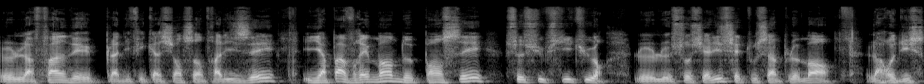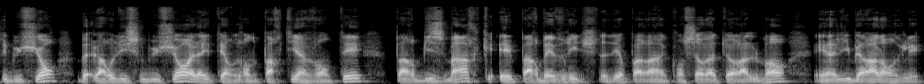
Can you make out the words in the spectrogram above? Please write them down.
euh, la fin des planifications centralisées, il n'y a pas vraiment de pensée se substituant. Le, le socialisme, c'est tout simplement la redistribution. Ben, la redistribution, elle a été en grande partie inventée par Bismarck et par Beveridge, c'est-à-dire par un conservateur allemand et un libéral anglais.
